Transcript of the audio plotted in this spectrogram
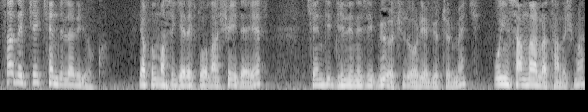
Sadece kendileri yok. Yapılması gerekli olan şey de eğer kendi dilinizi bir ölçüde oraya götürmek, o insanlarla tanışmak,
